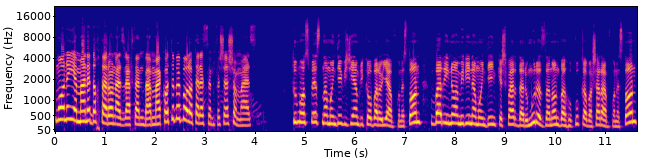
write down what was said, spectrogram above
مانع منع دختران از رفتن به مکاتب بالاتر سنف ششم است. توماس پس نماینده ویژه امریکا برای افغانستان و رینا امیری نماینده این کشور در امور زنان و حقوق بشر افغانستان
